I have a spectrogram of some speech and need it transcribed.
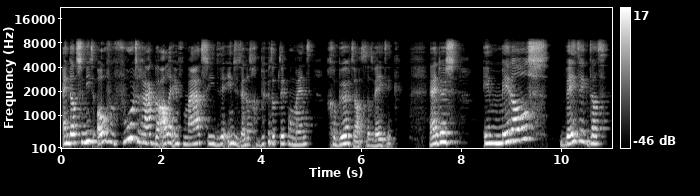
En dat ze niet overvoerd raakt door alle informatie die erin zit. En dat gebeurt op dit moment, gebeurt dat, dat weet ik. dus Inmiddels weet ik dat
